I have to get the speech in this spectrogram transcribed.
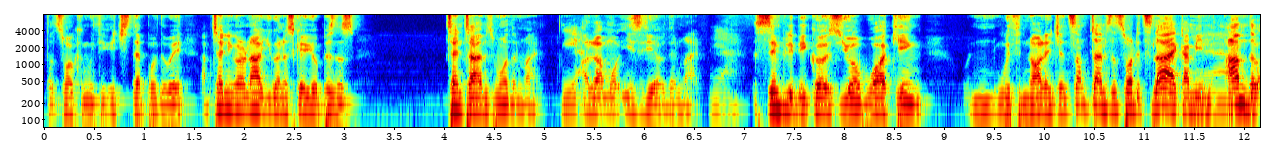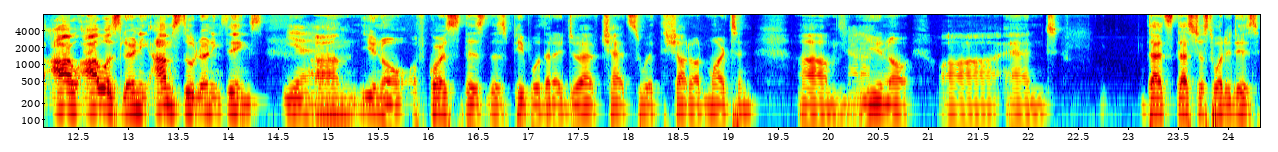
that's walking with you each step of the way i'm telling you right now you're going to scale your business 10 times more than mine. Yeah. A lot more easier than mine. Yeah. Simply because you're walking n- with knowledge. And sometimes that's what it's like. I mean, Yeah. I'm the, I, I was learning, I'm still learning things. Yeah. Um, you know, of course, there's, there's people that I do have chats with. Shout out Martin. Um, out, you know, uh, and that's, that's just what it is.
